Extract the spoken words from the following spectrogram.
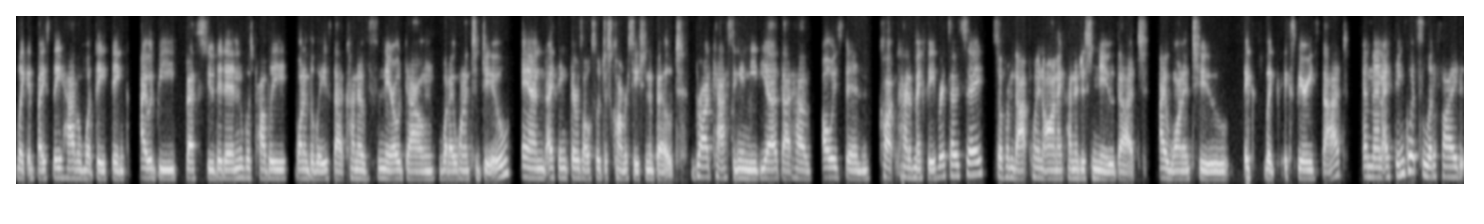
like advice they have and what they think I would be best suited in was probably one of the ways that kind of narrowed down what I wanted to do. And I think there was also just conversation about broadcasting and media that have always been kind of my favorites, I would say. So from that point on, I kind of just knew that I wanted to ex- like experience that. And then I think what solidified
